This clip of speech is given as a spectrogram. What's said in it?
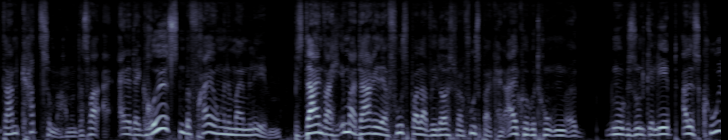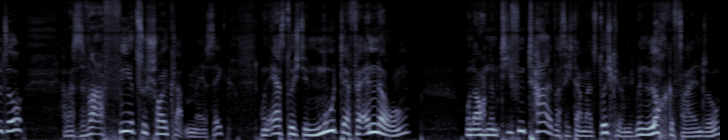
da einen Cut zu machen. Und das war eine der größten Befreiungen in meinem Leben. Bis dahin war ich immer Dari, der Fußballer, wie läuft beim Fußball, kein Alkohol getrunken, äh, nur gesund gelebt, alles cool so. Aber es war viel zu scheuklappenmäßig. Und erst durch den Mut der Veränderung und auch in einem tiefen Tal, was ich damals durchgegangen bin, ich bin in ein Loch gefallen so,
